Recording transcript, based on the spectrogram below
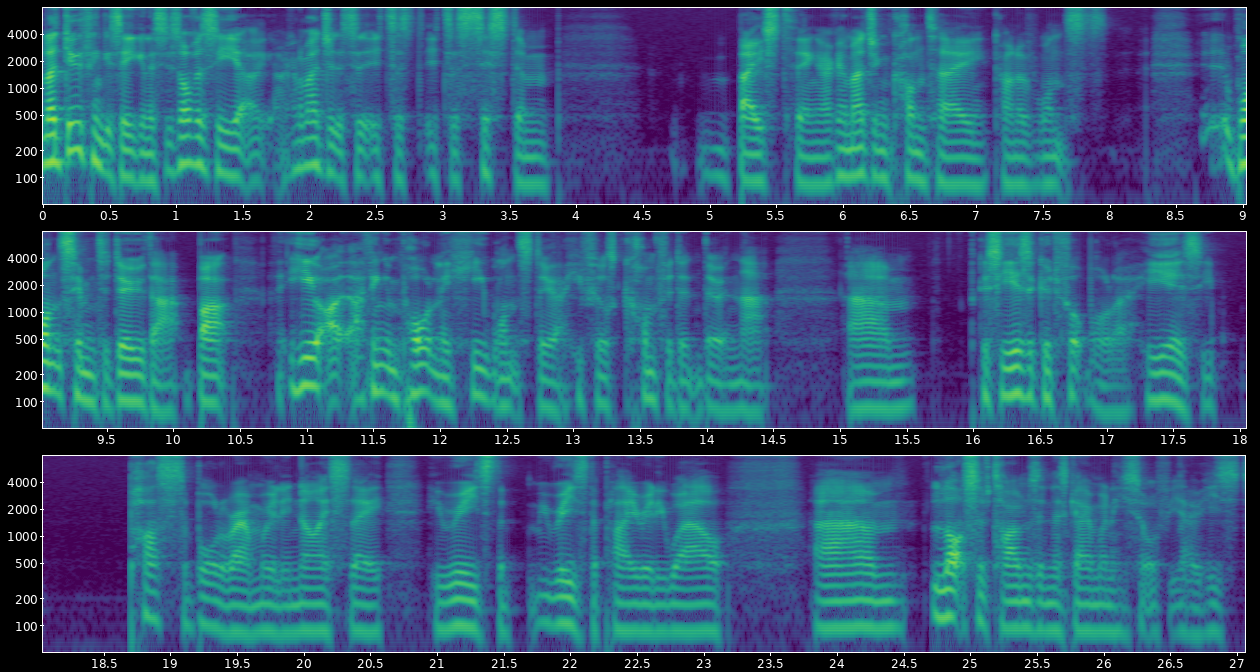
and I do think it's eagerness. It's obviously I, I can imagine it's a, it's a it's a system based thing. I can imagine Conte kind of wants wants him to do that, but he I think importantly he wants to do that. He feels confident doing that um, because he is a good footballer. He is. He passes the ball around really nicely. He reads the he reads the play really well. Um, lots of times in this game when he's sort of you know he's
